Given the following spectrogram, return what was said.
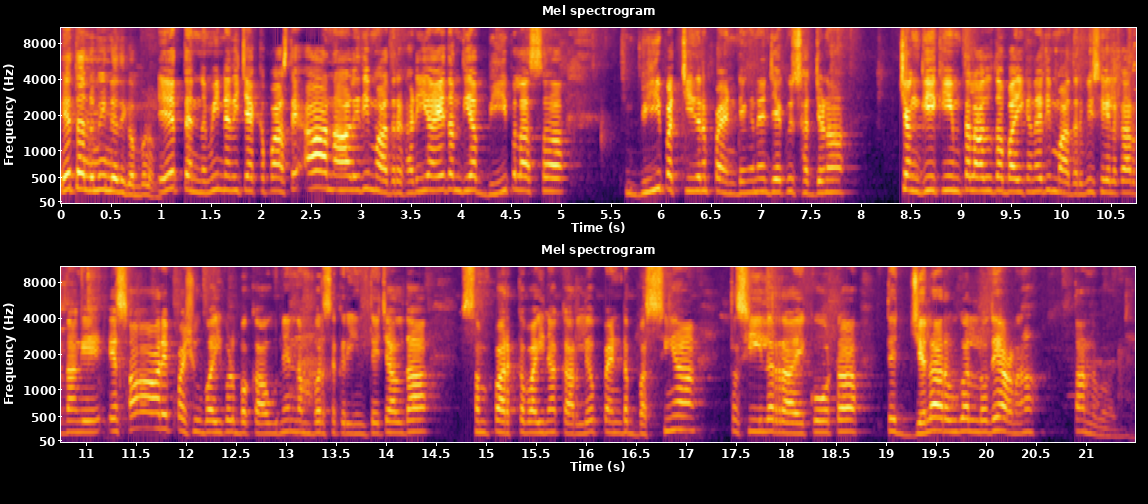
ਇਹ 3 ਮਹੀਨੇ ਦੀ ਗੱਬਣ ਇਹ 3 ਮਹੀਨਿਆਂ ਦੀ ਚੈੱਕ ਪਾਸ ਤੇ ਆ ਨਾਲ ਇਹਦੀ ਮਾਦਰ ਖੜੀ ਆ ਇਹ ਦੰਦੀ ਆ 20 ਪਲੱਸ 20 25 ਦਿਨ ਪੈਂਡਿੰਗ ਨੇ ਜੇ ਕੋਈ ਸੱਜਣਾ ਚੰਗੀ ਕੀਮਤ ਲਾ ਦੂ ਤਾਂ ਬਾਈ ਕਹਿੰਦਾ ਇਹਦੀ ਮਾਦਰ ਵੀ ਸੇਲ ਕਰ ਦਾਂਗੇ। ਇਹ ਸਾਰੇ ਪਸ਼ੂ ਬਾਈ ਕੋਲ ਬਕਾਊ ਨੇ ਨੰਬਰ ਸਕਰੀਨ ਤੇ ਚੱਲਦਾ। ਸੰਪਰਕ ਬਾਈ ਨਾਲ ਕਰ ਲਿਓ, ਪਿੰਡ ਬੱਸੀਆਂ, ਤਹਿਸੀਲ ਰਾਏਕੋਟ ਤੇ ਜ਼ਿਲ੍ਹਾ ਰਹੂਗਾ ਲੁਧਿਆਣਾ। ਧੰਨਵਾਦ ਜੀ।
